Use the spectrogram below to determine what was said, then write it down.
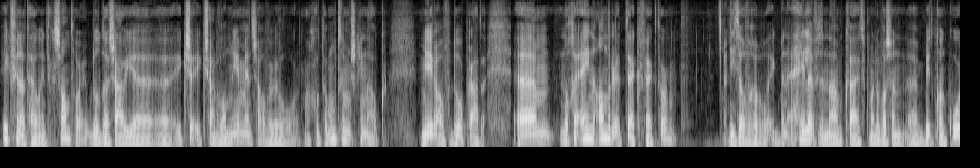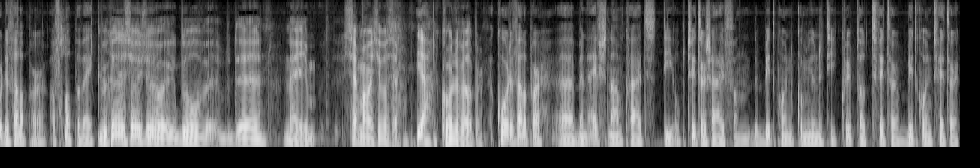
ik vind dat heel interessant hoor. Ik bedoel, daar zou je, eh, ik, zou- ik zou er wel meer mensen over willen horen. Maar goed, daar moeten we misschien ook meer over doorpraten. Ehm, nog een andere attack vector. Niet over. Ik ben heel even de naam kwijt, maar er was een eh, Bitcoin Core developer afgelopen week. We kunnen sowieso, ik bedoel, de, nee, zeg maar wat je wil zeggen. Ja, Core developer. core developer, eh ben even zijn naam kwijt, die op Twitter zei van de Bitcoin community, crypto Twitter, Bitcoin Twitter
